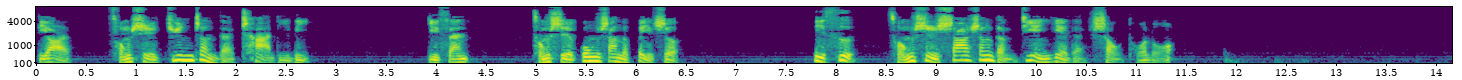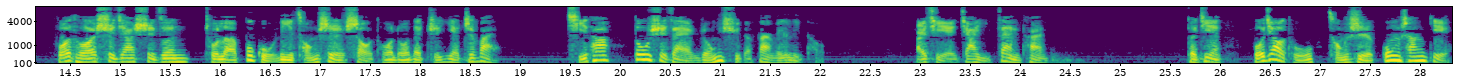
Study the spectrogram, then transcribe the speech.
第二，从事军政的刹帝利；第三，从事工商的费舍；第四，从事杀生等建业的首陀罗。佛陀释迦世尊除了不鼓励从事首陀罗的职业之外，其他都是在容许的范围里头。而且加以赞叹，可见佛教徒从事工商业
